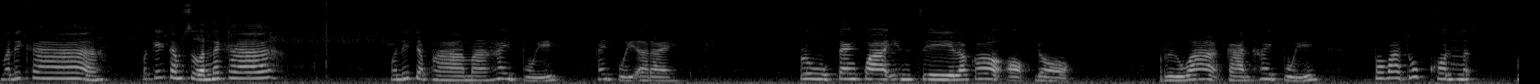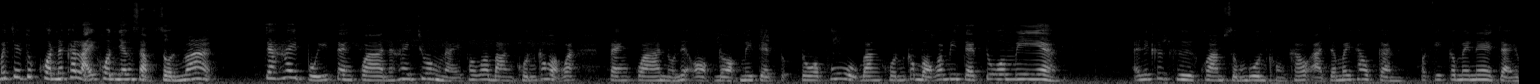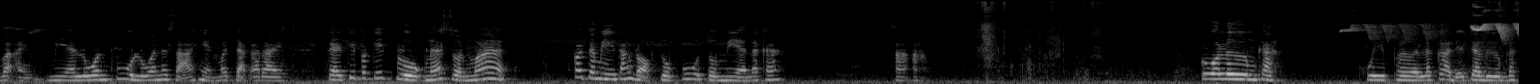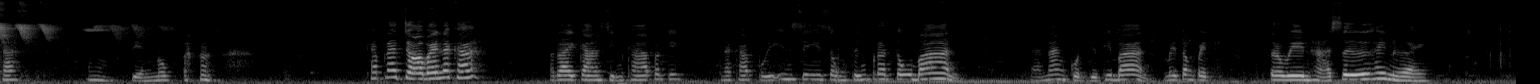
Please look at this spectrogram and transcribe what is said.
สวัสดีค่ะปาเก๊กทำสวนนะคะ วันนี้จะพามาให้ปุ๋ย ให้ปุ๋ยอะไร ปลูกแตงกวาอินทรีย์แล้วก็ออกดอก หรือว่าการให้ปุ๋ย เพราะว่าทุกคนไม่ใช่ทุกคนนะคะหลายคนยังสับสนว่าจะให้ปุ๋ยแตงกวานะให้ช่วงไหน เพราะว่าบางคนก็บอกว่าแตงกวาหนูเนี่ยออกดอกมีแต่ตัวผู้ บางคนก็บอกว่ามีแต่ตัวเมีย อันนี้ก็คือความสมบูรณ์ของเขาอาจจะไม่เท่ากันปากิ๊กก็ไม่แน่ใจว่าไอ้เมียล้วนผู้ล้วนนะสาเหตุมาจากอะไร แต่ที่ปากิ๊กปลูกนะส่วนมาก ก็จะมีทั้งดอกตัวผู้ตัวเมียนะคะอะอะกลัวลืมค่ะ คุยเพลินแล้วก็เดี๋ยวจะลืมนะคะเสียงนกแคปหน้าจอไว้นะคะ รายการสินค้าปากิ๊กนะคะ ปุ๋ยอินทรีย์ส่งถึงประตูบ้าน นั่งกดอยู่ที่บ้าน ไม่ต้องไปตระเวนหาซื้อให้เหนื่อย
